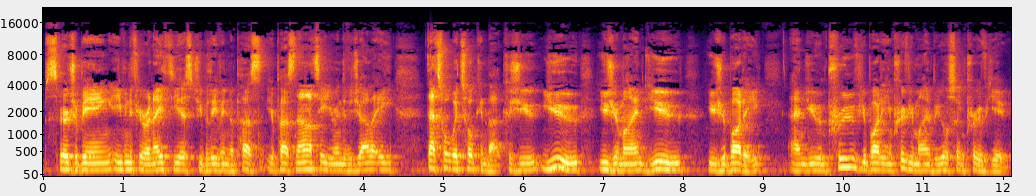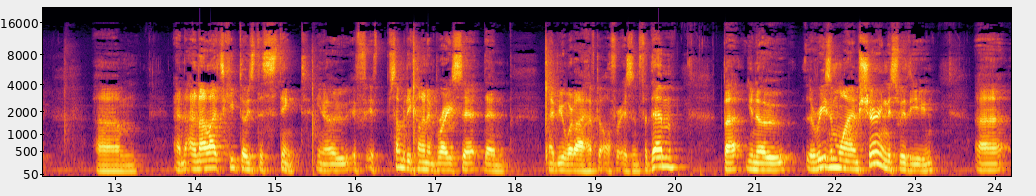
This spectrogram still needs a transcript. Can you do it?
spiritual being, even if you're an atheist, you believe in your person, your personality, your individuality. That's what we're talking about because you you use your mind, you use your body, and you improve your body, improve your mind, but you also improve you. Um, and and I like to keep those distinct. You know, if if somebody can't embrace it, then maybe what I have to offer isn't for them. But you know, the reason why I'm sharing this with you. Uh,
